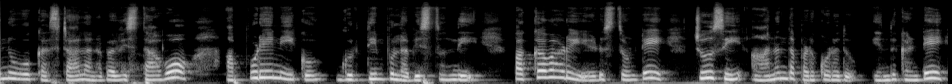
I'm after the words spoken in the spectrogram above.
నువ్వు కష్టాలు అనుభవిస్తావో అప్పుడే నీకు గుర్తింపు లభిస్తుంది. పక్కవాడు ఏడుస్తుంటే చూసి ఆనందపడకూడదు. ఎందుకంటే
